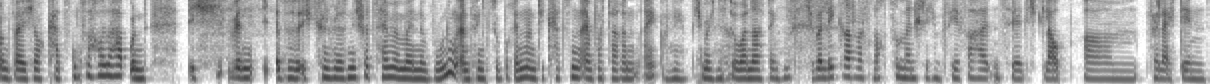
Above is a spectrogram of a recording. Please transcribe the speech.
Und weil ich auch Katzen zu Hause habe und ich, wenn, also ich könnte mir das nicht verzeihen, wenn meine Wohnung anfängt zu brennen und die Katzen einfach darin, oh nee, ich möchte nicht drüber nachdenken. Ich überlege gerade, was noch zu menschlichem Fehlverhalten zählt. Ich glaube, ähm, vielleicht den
